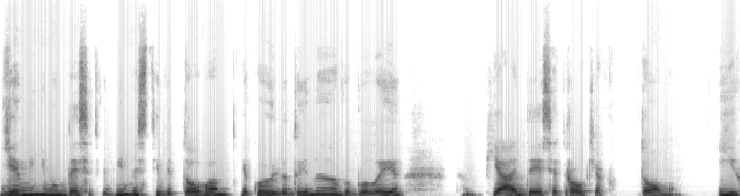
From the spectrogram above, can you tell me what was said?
Є мінімум 10 відмінностей від того, якою людиною ви були 5-10 років тому. І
